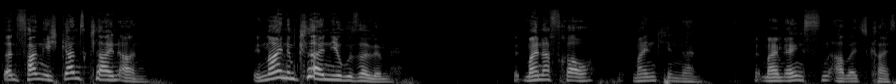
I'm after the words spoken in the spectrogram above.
dann fange ich ganz klein an. In meinem kleinen Jerusalem. Mit meiner Frau, mit meinen Kindern, mit meinem engsten Arbeitskreis.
